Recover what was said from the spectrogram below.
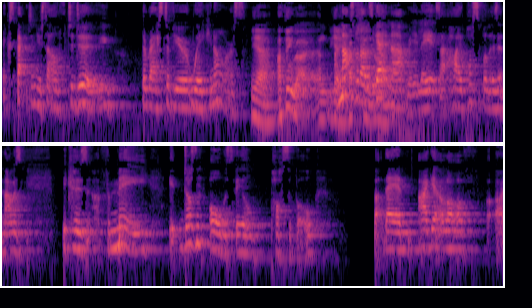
expecting yourself to do the rest of your waking hours. Yeah i think uh, and, yeah, and that's what i was getting right. at really. It's like how possible is it? And i was because for me it doesn't always feel possible but then I get a lot of uh,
